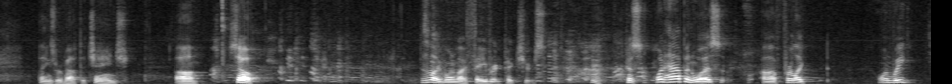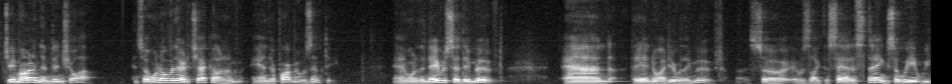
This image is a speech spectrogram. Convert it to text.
Things were about to change. Um, so this is like one of my favorite pictures. Because what happened was, uh, for like one week, Jamon and them didn't show up. And so I went over there to check on them, and their apartment was empty. And one of the neighbors said they moved. And they had no idea where they moved. So it was like the saddest thing. So we, we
